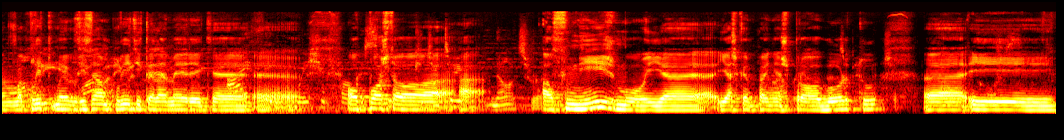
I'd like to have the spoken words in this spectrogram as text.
uma, uma visão política da América uh, oposta ao, a- ao feminismo e, a- e às campanhas pró-aborto. uh, e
